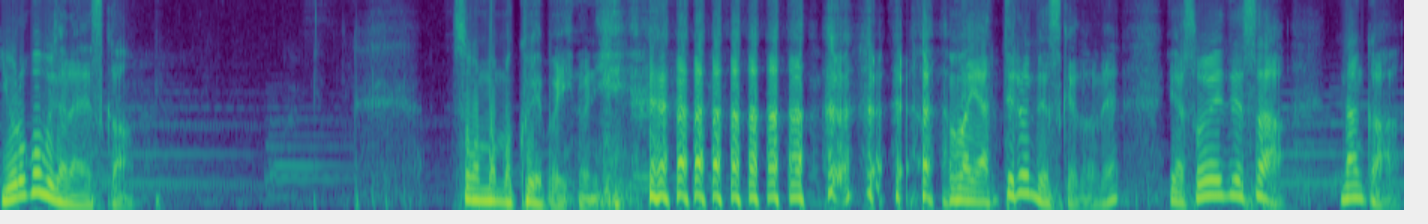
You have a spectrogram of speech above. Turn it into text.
喜ぶじゃないですか。そのまま食えばいいのに まあやってるんですけどね。いや、それでさ、なんか、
